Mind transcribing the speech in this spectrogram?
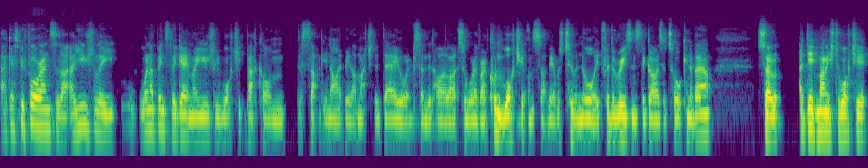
I guess before I answer that, I usually, when I've been to the game, I usually watch it back on the Saturday night, be that match of the day or extended highlights or whatever. I couldn't watch it on Saturday. I was too annoyed for the reasons the guys are talking about. So I did manage to watch it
